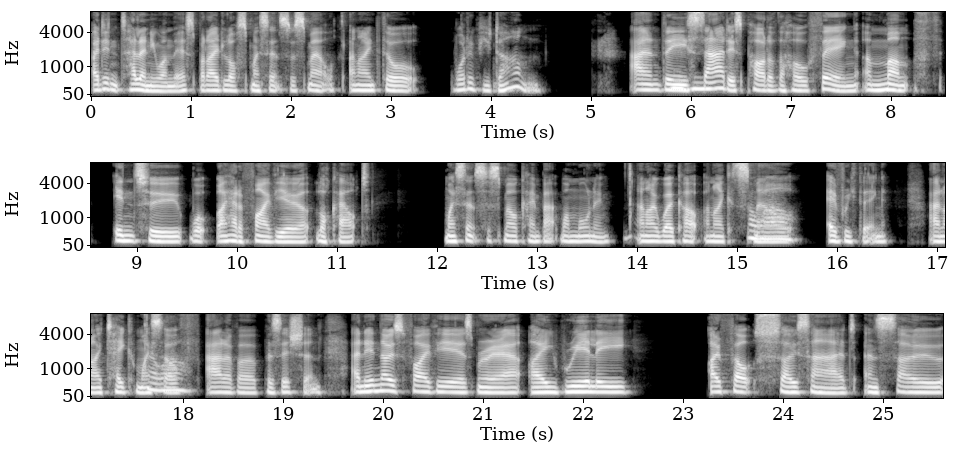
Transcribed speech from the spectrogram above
I didn't tell anyone this, but I'd lost my sense of smell. And I thought, what have you done? And the mm-hmm. saddest part of the whole thing, a month into what I had a five year lockout, my sense of smell came back one morning and I woke up and I could smell oh, wow. everything. And I take myself oh, wow. out of a position. And in those five years, Mariya, I really, I felt so sad and so,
